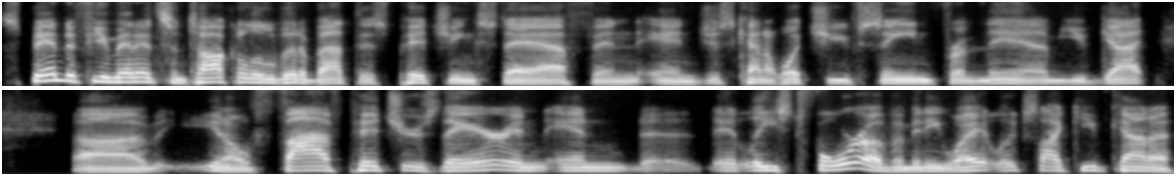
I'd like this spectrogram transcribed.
spend a few minutes and talk a little bit about this pitching staff and and just kind of what you've seen from them. You've got uh, you know five pitchers there and and uh, at least four of them anyway. It looks like you've kind of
